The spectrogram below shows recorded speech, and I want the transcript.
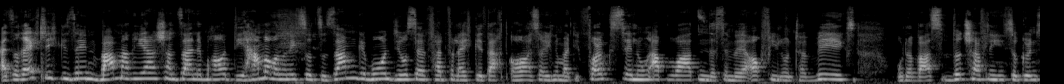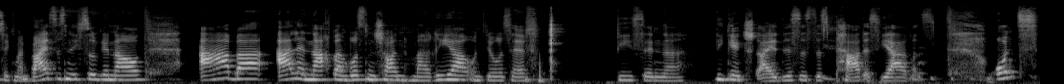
Also rechtlich gesehen war Maria schon seine Braut, die haben aber noch nicht so zusammen gewohnt. Josef hat vielleicht gedacht, oh, soll ich nochmal die Volkszählung abwarten, da sind wir ja auch viel unterwegs. Oder war es wirtschaftlich nicht so günstig, man weiß es nicht so genau. Aber alle Nachbarn wussten schon, Maria und Josef, die sind äh, die gehen steil. Das ist das Paar des Jahres. Und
